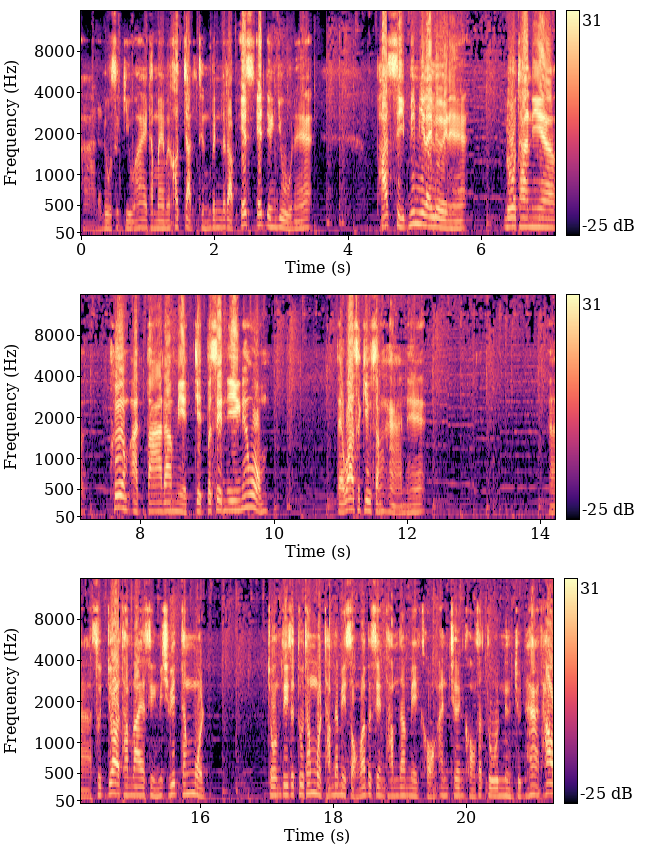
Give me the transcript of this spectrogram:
อ่าเดี๋ยวดูสกิลให้ทำไมมันเขาจัดถึงเป็นระดับ SS ยังอยู่นะฮะพาสซีฟไม่มีอะไรเลยนะฮะโลทาเนียเพิ่มอัตราดาเมจ7%เองนะผม แต่ว่าสกิลสังหารนะฮะอ่าสุดยอดทำลายสิ่งมีชีวิตทั้งหมด โจมตีศัตรูทั้งหมดทำดาเมจ200%ทำดาเมจของอัญเชิญของศัตรู1.5 เท่า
